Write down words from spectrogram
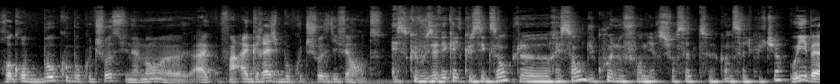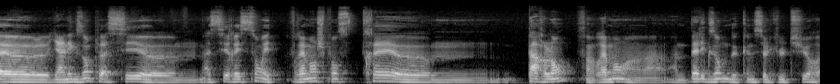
regroupe beaucoup beaucoup de choses finalement euh, ag enfin agrège beaucoup de choses différentes. Est-ce que vous avez quelques exemples euh, récents du coup à nous fournir sur cette cancel culture? Oui il bah, euh, y a un exemple assez euh, assez récent et vraiment je pense très euh, parlant. Enfin vraiment un, un, bel exemple de cancel culture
